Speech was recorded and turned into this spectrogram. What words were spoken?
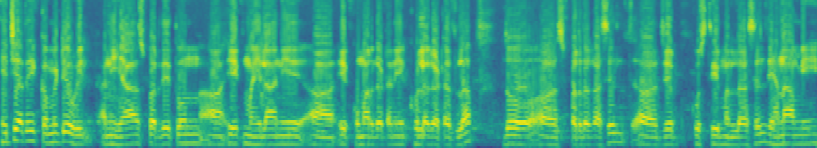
ह्याची आता एक कमिटी होईल आणि ह्या स्पर्धेतून अ, एक महिला आणि अ, एक कुमार गट आणि एक खुल्या गटातला जो अ, स्पर्धक असेल अ, जे कुस्ती म्हणलं असेल ह्यांना आम्ही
